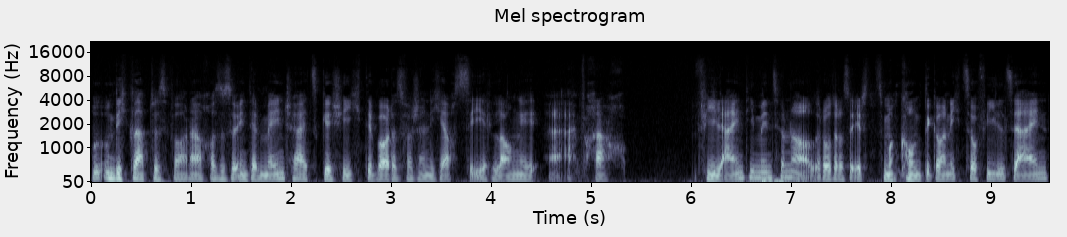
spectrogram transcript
und ich glaube, das war auch, also so in der Menschheitsgeschichte war das wahrscheinlich auch sehr lange äh, einfach auch viel eindimensionaler, oder? Also erstens, man konnte gar nicht so viel sein.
